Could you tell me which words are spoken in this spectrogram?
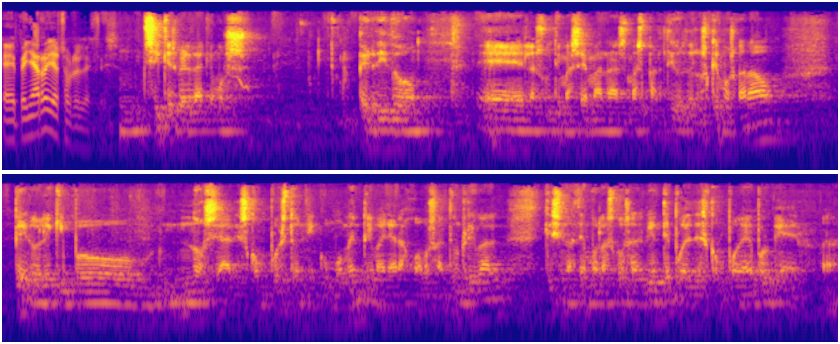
Eh, Peñarroya sobre el EFES. Sí que es verdad que hemos perdido eh, en las últimas semanas más partidos de los que hemos ganado, pero el equipo no se ha descompuesto en ningún momento y mañana jugamos ante un rival que si no hacemos las cosas bien te puede descomponer porque ah,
